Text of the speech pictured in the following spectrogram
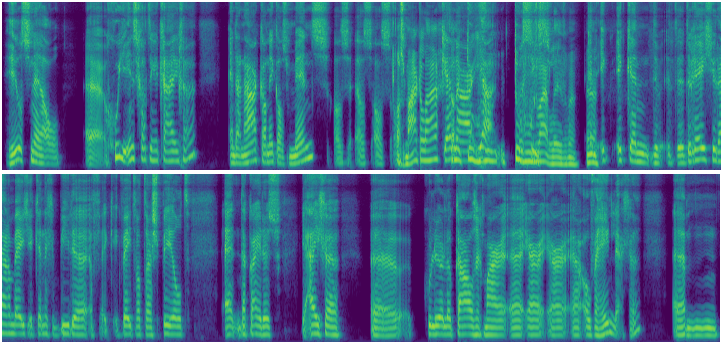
heel snel goede inschattingen krijgen. En daarna kan ik als mens, als, als, als, als, makelaar, kenner, kan ik ja, toegevoegde waarde leveren. Ja. En ik, ik ken de, de, de regio daar een beetje, ik ken de gebieden, of ik, ik weet wat daar speelt. En dan kan je dus je eigen uh, couleur lokaal, zeg maar, uh, er, er, er overheen leggen. Um,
